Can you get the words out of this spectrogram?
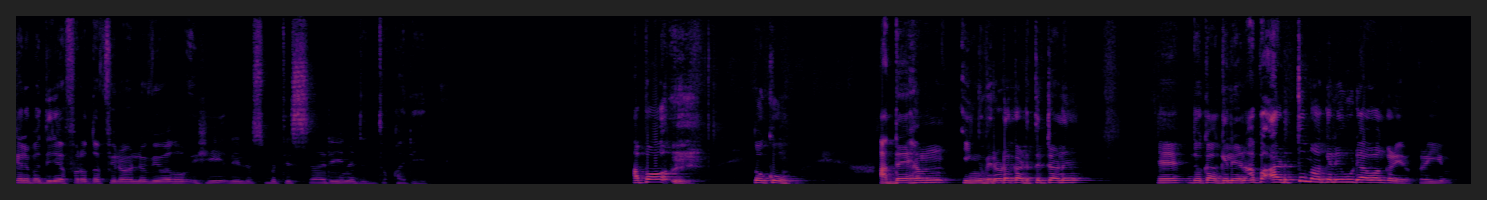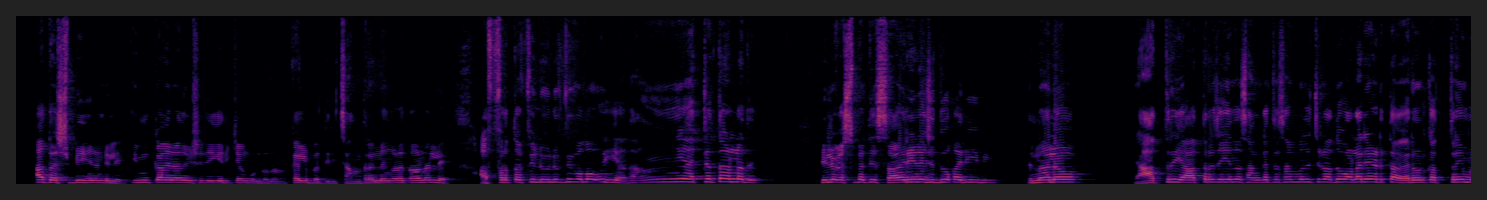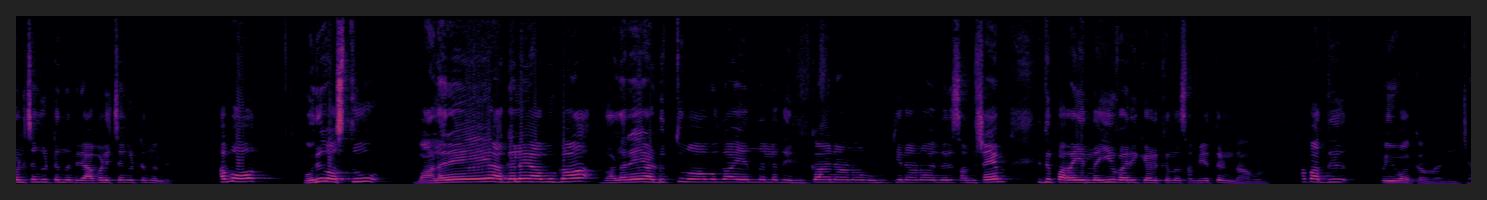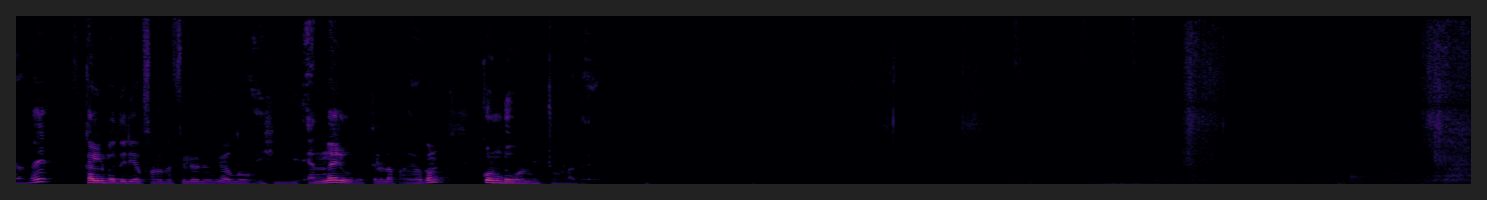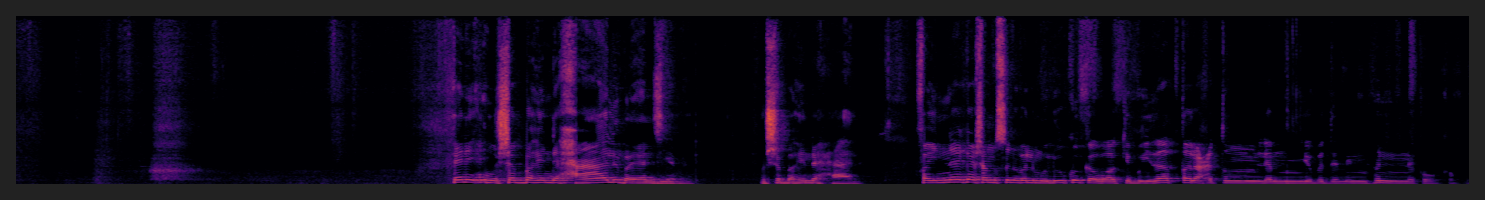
കലബദി ഫുറദഫിലോ ലുബി വദോ ഹി ലിലുസ്ബത്തി സരീന ജിദ്ദു ഖരീബ്. അപ്പോൾ നോക്കൂ. അദ്ദേഹം ഇവരോടൊക്കെ അടുത്തിട്ടാണ് ഇതൊക്കെ അകലെയാണ്. അപ്പോൾ അടുത്തും അകലെയും കൂടി ആവാൻ കഴിയും? കഴിയും. ആ തഷ്ബീഹിനുണ്ടല്ലേ അത് വിശദീകരിക്കാൻ കൊണ്ടുവന്നാണ് കൽബത്തിരി ചന്ദ്രൻ നിങ്ങൾ കാണല്ലേ? അഫ്രത്തഫിൽ ഉലുവി വലോഹി. അത് അങ്ങേ അറ്റത്താണുള്ളത്. ലിൽ ഉസ്ബത്തി സാരീന ജിദ്ദു കരീബി എന്നാലോ രാത്രി യാത്ര ചെയ്യുന്ന സംഘത്തെ സംബന്ധിച്ചിട്ട് അത് വളരെ അടുത്താണ്. കാരണം അവർക്ക് അത്രയും വെളിച്ചം കിട്ടുന്നുണ്ട് രാ വെളിച്ചം കിട്ടുന്നുണ്ട്. അപ്പോൾ ഒരു വസ്തു വളരെ അകലെയാവുക വളരെ അടുത്തുമാവുക എന്നുള്ളത് ഇൻകാനാണോ മുംകിനാണോ എന്നൊരു സംശയം ഇത് പറയുന്ന ഈ വരി കേൾക്കുന്ന സമയത്ത് ഉണ്ടാവും. അപ്പം അത് ഒഴിവാക്കാൻ വേണ്ടിയിട്ടാണ് കൽബദരി അഫറദ് ഫിലുലുവി അലോഹി എന്ന രൂപത്തിലുള്ള പ്രയോഗം കൊണ്ടുവന്നിട്ടുള്ളത്. ഇനി മുഷബഹിന്റെ ഹാൽ ബയാൻ ചെയ്യാൻ വേണ്ടി. മുഷബഹിന്റെ ഹാൽ ഫൈനക ഷംസുൻ വൽ മുലൂക്ക് കവാക്കിബു തലഅത്തും ലം യുബദ മിൻഹുന്ന കൗകബു.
